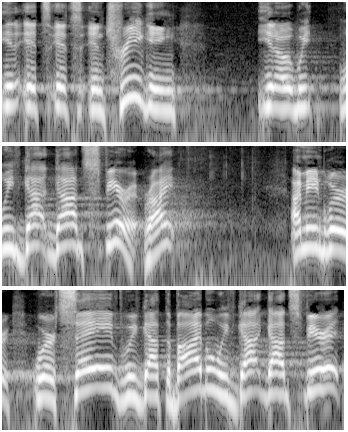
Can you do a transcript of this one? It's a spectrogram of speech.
It, it's, it's intriguing. You know, we, we've got God's Spirit, right? I mean, we're, we're saved, we've got the Bible, we've got God's Spirit.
